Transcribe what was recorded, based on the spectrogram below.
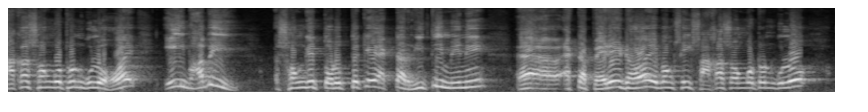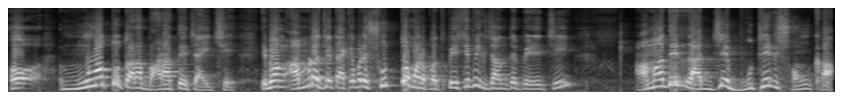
শাখা সংগঠনগুলো হয়, এইভাবেই সঙ্গের তরফ থেকে একটা রীতি মেনে একটা প্যারেড হয় এবং সেই শাখা সংগঠনগুলো মূলত তারা বাড়াতে চাইছে। এবং আমরা যেটা একেবারে সূত্র মারফত স্পেসিফিক জানতে পেরেছি, আমাদের রাজ্যে বুথের সংখ্যা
